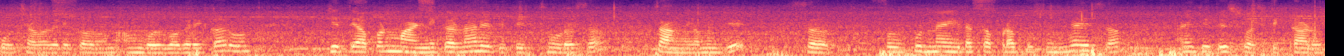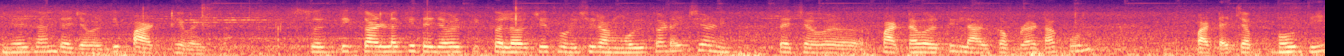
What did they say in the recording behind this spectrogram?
पोछा वगैरे करून आंघोळ वगैरे करून जिथे आपण मांडणी करणार आहे तिथे थोडंसं चांगलं म्हणजे स पुन्हा एकदा कपडा पुसून घ्यायचा आणि तिथे स्वस्तिक काढून घ्यायचं आणि त्याच्यावरती पाठ ठेवायचा. स्वस्तिक काढलं की त्याच्यावरती कलरची थोडीशी रांगोळी काढायची आणि त्याच्यावर पाटावरती लाल कपडा टाकून पाटाच्या भोवती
